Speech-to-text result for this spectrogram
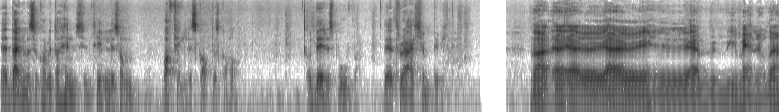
Eh, dermed så kan vi ta hensyn til liksom, hva fellesskapet skal ha. Og deres behov. Det tror jeg er kjempeviktig. Nei, jeg, jeg, jeg, vi mener jo det.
